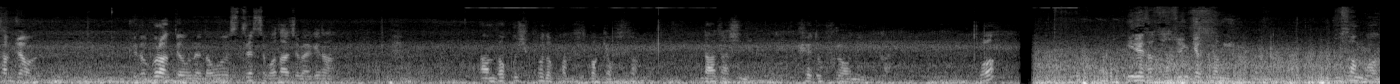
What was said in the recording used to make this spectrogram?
삼정 그 눈보라 때문에 너무 스트레스 받아하지 말게나. 안 받고 싶어도 받을 수밖에 없어 나 자신이 걔도 부러우니까 뭐? 이래서 다중인격성이 무서운 건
